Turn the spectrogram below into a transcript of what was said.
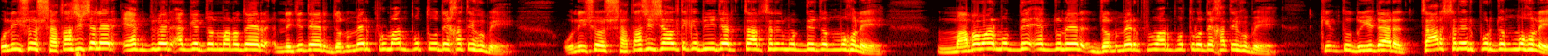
উনিশশো সাতাশি সালের এক জুলাইয়ের আগে জন্মানোদের নিজেদের জন্মের প্রমাণপত্র দেখাতে হবে। উনিশশো সাতাশি সাল থেকে দুই হাজার চার সালের মধ্যে জন্ম হলে মা বাবার মধ্যে একজনের জন্মের প্রমাণপত্র দেখাতে হবে। কিন্তু দুই হাজার চার সালের পর জন্ম হলে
